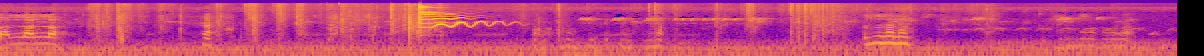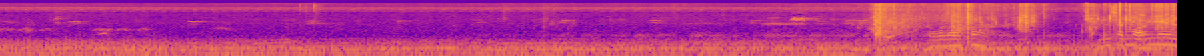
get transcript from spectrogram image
Allah, Allah, Allah. Ha. Allah, Allah. Nakakawala. Wala pa. Bilisan mo, Ariel.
